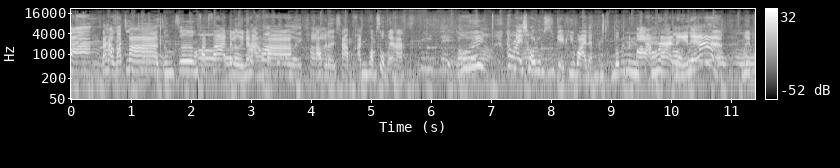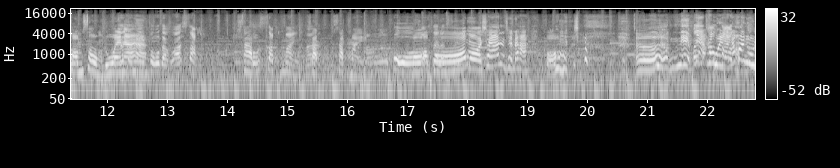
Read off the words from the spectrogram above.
ปังนะคะก็ปลาจึงจึงๆฟาดฟาดๆไปเลยไหมคะน้องปลาฟาดไปเลยค่ะเอาไปเลยสามคันพร้อมส่งไหมคะมีสิเฮ้ยทำไมโชว์รูมซูซูเกะพีวายเนี่ยมันรถมันปังขนาดนี้เนี่ยไม่พร้อมส่งด้วยก็นะจะมีคะโปรแบบว่าสับสับโปรสับใหม่มากสับสับใหม่เออโปรโปรของโปแต่รละเซตโมชั่นใช่ไหมคะโปรโมชั่นเออ คุณนี่ไม่เข้าคุยกันไม่ค่อยดูเรื่องนะอันนี้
